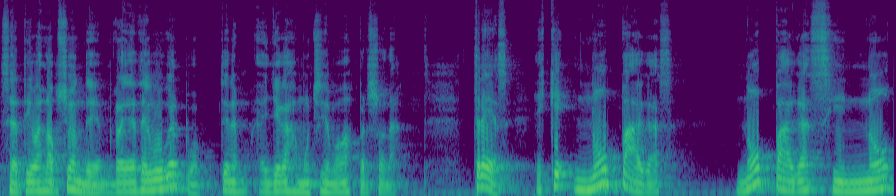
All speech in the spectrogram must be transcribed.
si activas la opción de redes de Google, pues tienes, eh, llegas a muchísimas más personas. 3, es que no pagas no pagas si no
